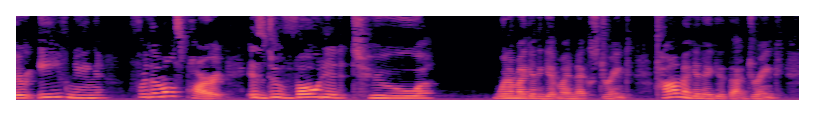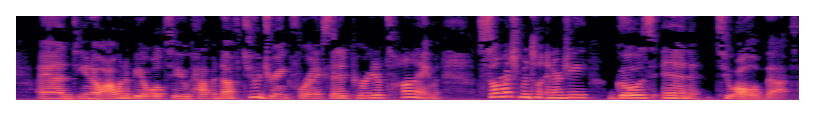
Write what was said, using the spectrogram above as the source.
Their evening, for the most part, is devoted to when am I gonna get my next drink? How am I gonna get that drink? And, you know, I want to be able to have enough to drink for an extended period of time. So much mental energy goes into all of that.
